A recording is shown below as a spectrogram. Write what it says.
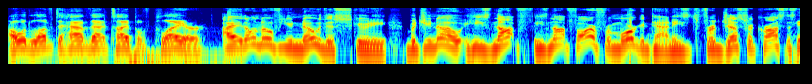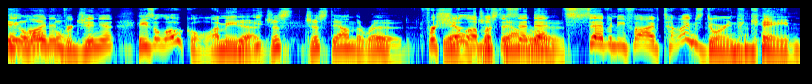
I would love to have that type of player. I don't know if you know this, Scooty, but you know he's not he's not far from Morgantown. He's from just across the state a line in. Virginia. He's a local. I mean, Yeah, he- just just down the road. Yeah, Fraschilla just must have said that 75 times during the game.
